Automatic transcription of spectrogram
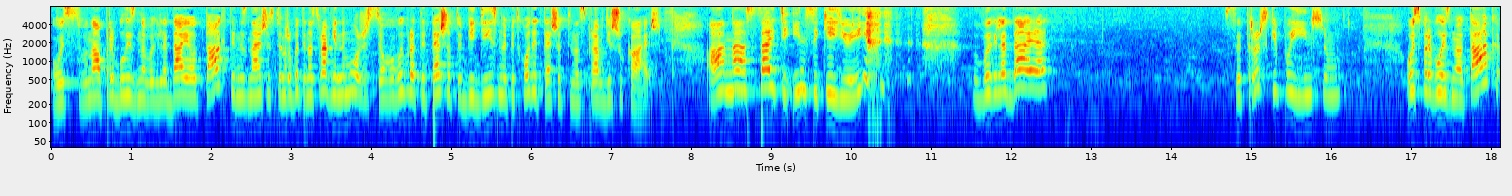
Ось вона приблизно виглядає отак. Ти не знаєш, що з цим робити. Насправді не можеш з цього вибрати те, що тобі дійсно підходить, те, що ти насправді шукаєш. А на сайті INSEE.ua виглядає все трошки по-іншому. Ось приблизно так.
